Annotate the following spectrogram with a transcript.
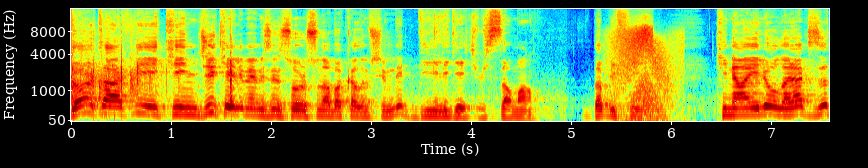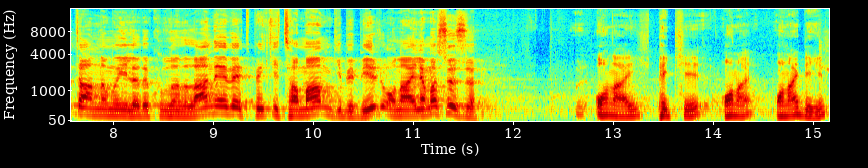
Dört harfli ikinci kelimemizin sorusuna bakalım şimdi. Dili geçmiş zaman. Da bir fiil. Kinayeli olarak zıt anlamıyla da kullanılan evet peki tamam gibi bir onaylama sözü. onay peki onay onay değil.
